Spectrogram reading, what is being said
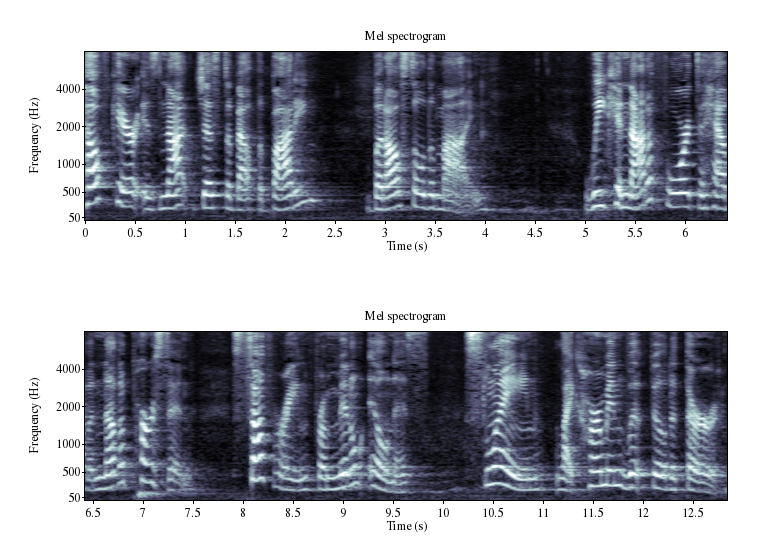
Healthcare is not just about the body, but also the mind. We cannot afford to have another person suffering from mental illness slain like Herman Whitfield III.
